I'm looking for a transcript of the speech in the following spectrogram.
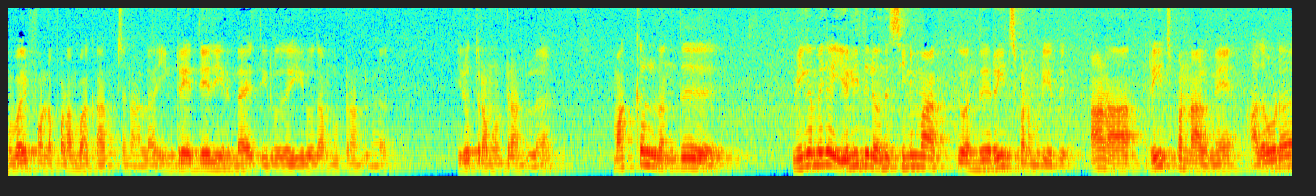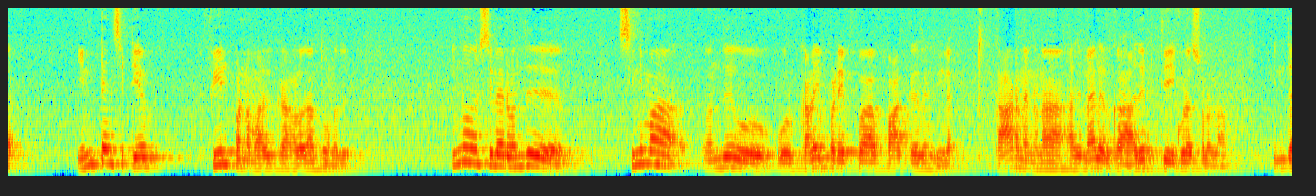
மொபைல் ஃபோனில் படம் பார்க்க ஆரம்பிச்சனால இன்றைய தேதி ரெண்டாயிரத்தி இருபது இருபதாம் நூற்றாண்டில் இருபத்தொராம் நூற்றாண்டில் மக்கள் வந்து மிக மிக எளிதில் வந்து சினிமாவுக்கு வந்து ரீச் பண்ண முடியுது. ஆனால் ரீச் பண்ணாலுமே அதோட இன்டென்சிட்டியை ஃபீல் பண்ண மாதிரி இருக்கிறாங்களோ தான் தோணுது. இன்னும் சிலர் வந்து சினிமா வந்து ஒரு கலைப்படைப்பாக பார்க்கறதும் இல்லை. காரணம் என்னென்னா அது மேலே இருக்க அதிருப்தியை கூட சொல்லலாம். இந்த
